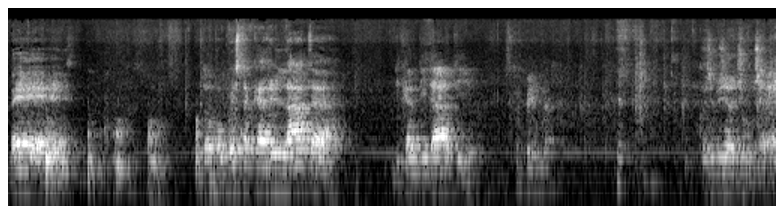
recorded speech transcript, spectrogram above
Beh, dopo questa carrellata di candidati, stupenda, cosa bisogna aggiungere?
